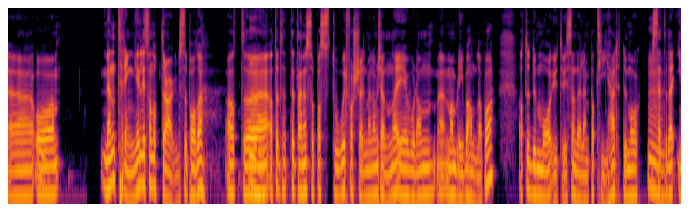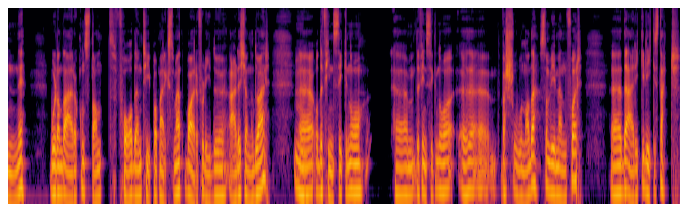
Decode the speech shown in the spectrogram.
Uh, og menn trenger litt sånn oppdragelse på det. At, uh, at det, dette er en såpass stor forskjell mellom kjønnene i hvordan man blir behandla på, at du, du må utvise en del empati her. Du må sette deg inn i hvordan det er å konstant få den type oppmerksomhet bare fordi du er det kjønnet du er. Uh, og det fins ikke noe um, det finnes ikke noe uh, versjon av det som vi menn får. Uh, det er ikke like sterkt.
